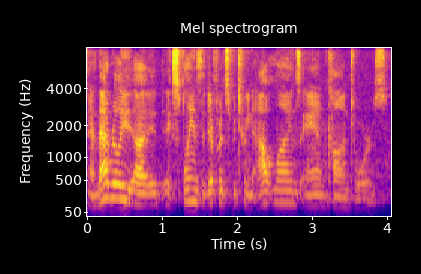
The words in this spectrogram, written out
And that really uh, explains the difference between outlines and contours.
